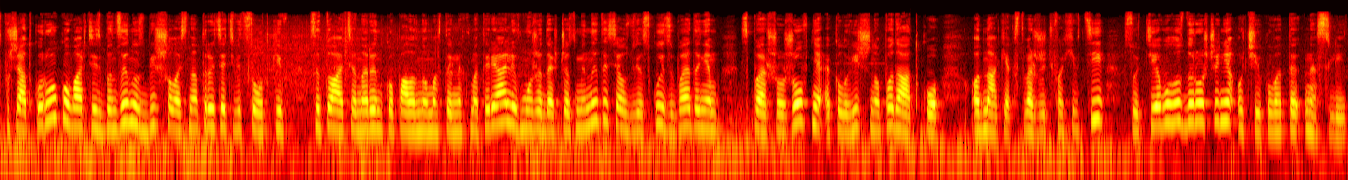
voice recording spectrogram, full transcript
З початку року вартість бензину збільшилась на 30%. Ситуація на ринку паливно-мастильних матеріалів може дещо змінитися у зв'язку із введенням з 1 жовтня екологічного податку. Однак, як стверджують фахівці, суттєвого здорожчання очікувати не слід.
